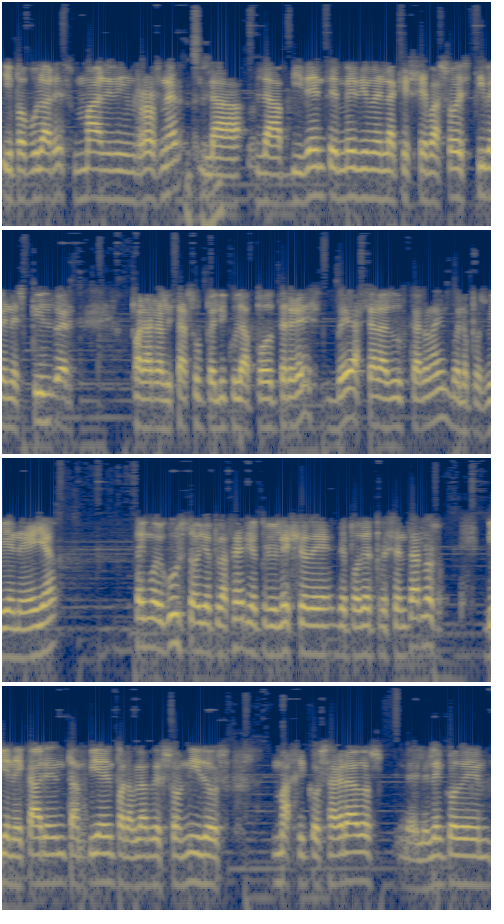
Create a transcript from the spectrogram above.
y populares, Marilyn Rosner, la, la vidente medium en la que se basó Steven Spielberg para realizar su película Poltergeist. Véase a la luz Caroline. Bueno, pues viene ella. Tengo el gusto y el placer y el privilegio de, poder presentarlos. Viene Karen también para hablar de sonidos mágicos sagrados. El elenco de,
